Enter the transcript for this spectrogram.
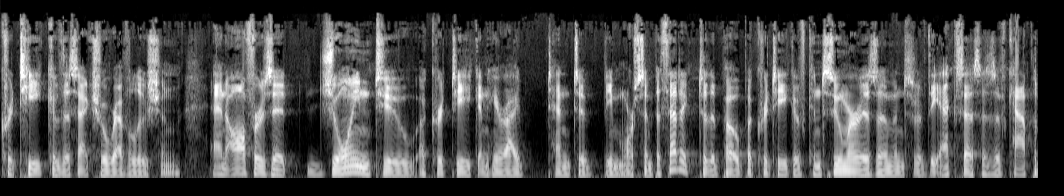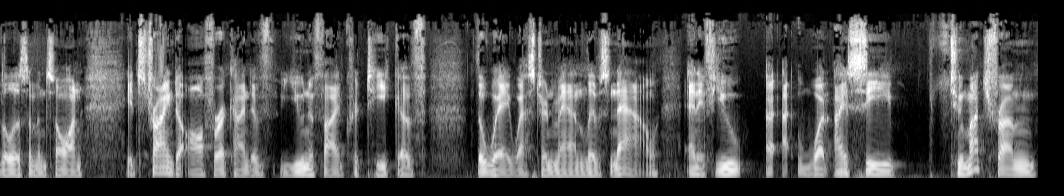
critique of the sexual revolution and offers it joined to a critique, and here I tend to be more sympathetic to the Pope, a critique of consumerism and sort of the excesses of capitalism and so on. It's trying to offer a kind of unified critique of the way Western man lives now. And if you, uh, uh what I see too much from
